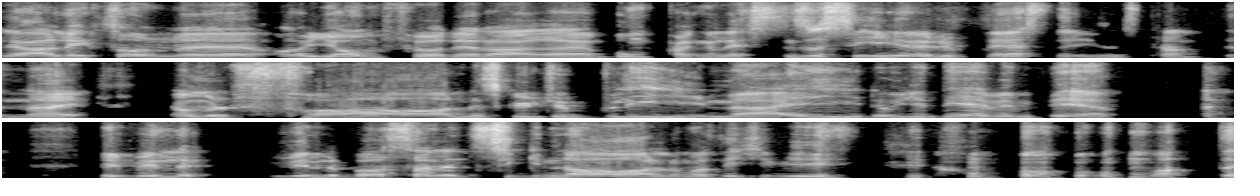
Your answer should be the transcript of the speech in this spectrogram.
ja, litt sånn uh, Jf. det der uh, bompengelisten, så sier jo de fleste de som stemte nei Ja, men faen, det skulle jo ikke bli nei! Det var ikke det vi mente. Vi ville, ville bare sende et signal om at ikke vi om at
